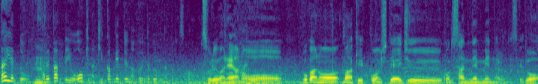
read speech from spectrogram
ダイエットをされたっていう大きなきっかけっていうのはどういった部分だったんですか、それはね、あのー僕はあのーまあ、結婚して10今度3年目になるんですけど、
